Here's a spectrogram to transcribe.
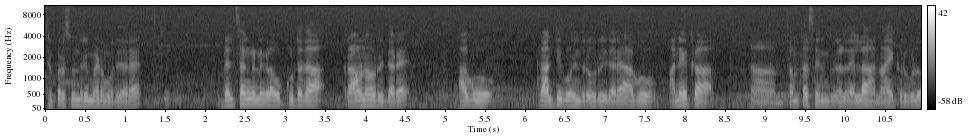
ತ್ರಿಪುರ ಸುಂದರಿ ಮೇಡಮ್ ಅವರಿದ್ದಾರೆ. ದಲಿತ ಸಂಘಟನೆಗಳ ಒಕ್ಕೂಟದ ರಾವಣ ಅವರು ಇದ್ದಾರೆ ಹಾಗೂ ಕ್ರಾಂತಿ ಗೋವಿಂದ್ರವರು ಇದ್ದಾರೆ ಹಾಗೂ ಅನೇಕ ಸಮತಾ ಸೈನಿಕಗಳ ಎಲ್ಲ ನಾಯಕರುಗಳು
